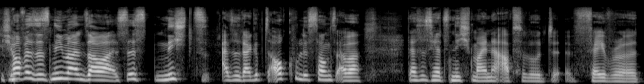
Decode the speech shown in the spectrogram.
ich hoffe, es ist niemand sauer. Es ist nichts, also da gibt es auch coole Songs, aber das ist jetzt nicht meine absolute Favorite,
